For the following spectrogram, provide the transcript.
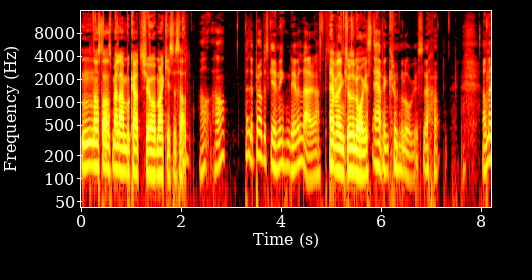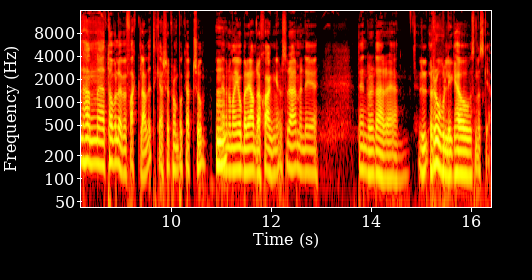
Mm, någonstans mellan Boccaccio och Marquis de Sade. Ja, ja. Väldigt bra beskrivning. Det är väl där ja. Även kronologiskt. Även kronologiskt. Ja. ja men han eh, tar väl över facklan lite kanske från Boccaccio. Mm. Även om han jobbar i andra genrer och sådär, men det är, det är ändå det där eh, roliga och snuskiga.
